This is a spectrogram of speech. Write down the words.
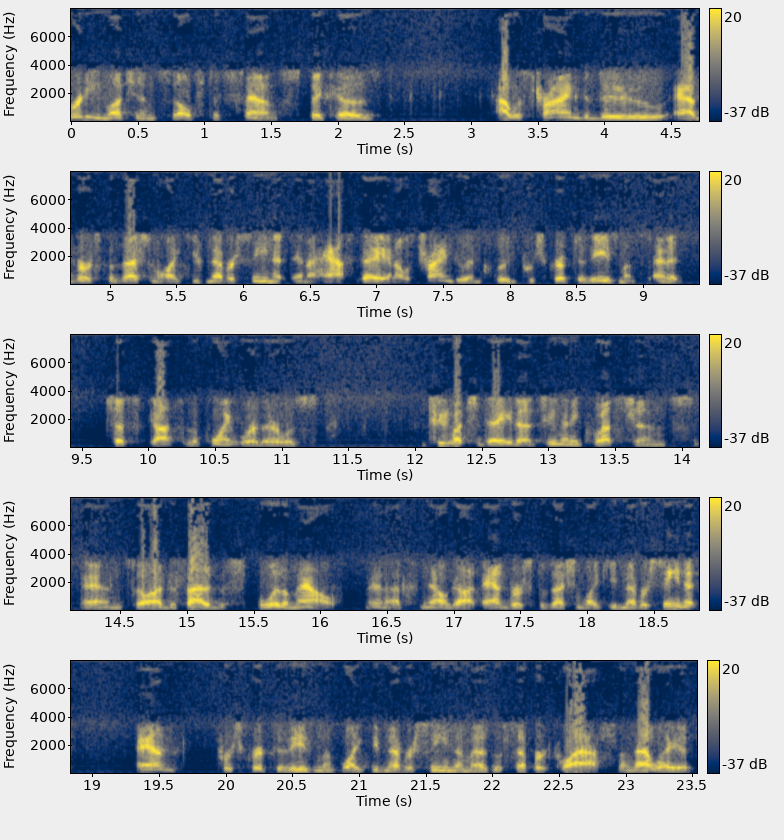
pretty much in self-defense because I was trying to do adverse possession like you've never seen it in a half day, and I was trying to include prescriptive easements, and it just got to the point where there was too much data, too many questions, and so I decided to split them out, and I've now got adverse possession like you've never seen it, and prescriptive easements like you've never seen them as a separate class, and that way it's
